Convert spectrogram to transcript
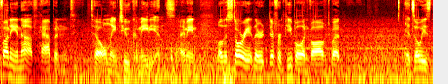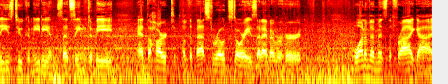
funny enough, happened to only two comedians. I mean, well, the story, there are different people involved, but it's always these two comedians that seem to be at the heart of the best road stories that I've ever heard. One of them is the Fry guy,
